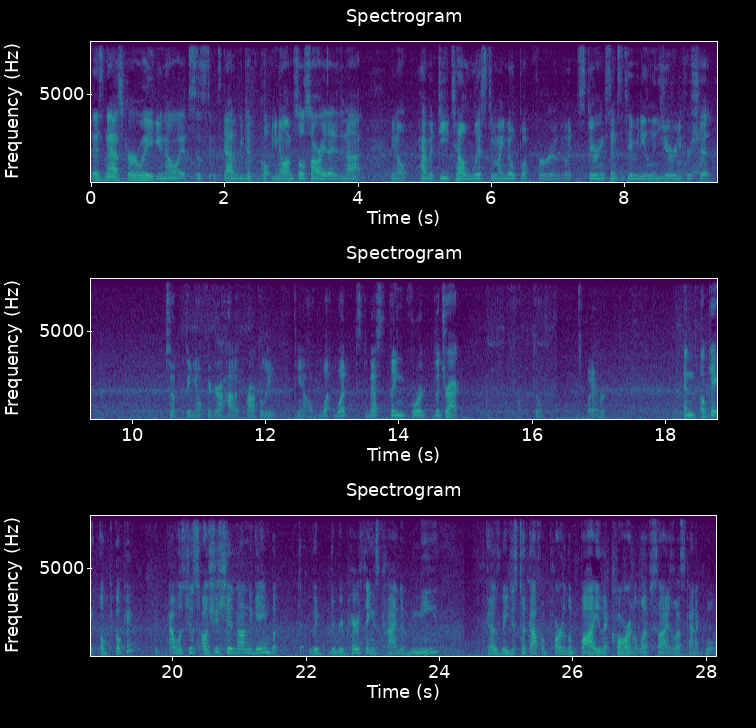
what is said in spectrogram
It's NASCAR 08, you know, it's just, it's gotta be difficult. You know, I'm so sorry that I did not, you know, have a detailed list in my notebook for, like, steering sensitivity and linearity for shit. To, you know, figure out how to properly, you know, what what's the best thing for the track whatever. And okay, okay, okay, I was just I was just shitting on the game, but the, the, the repair thing is kind of neat because they just took off a part of the body of the car on the left side, so that's kind of cool.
